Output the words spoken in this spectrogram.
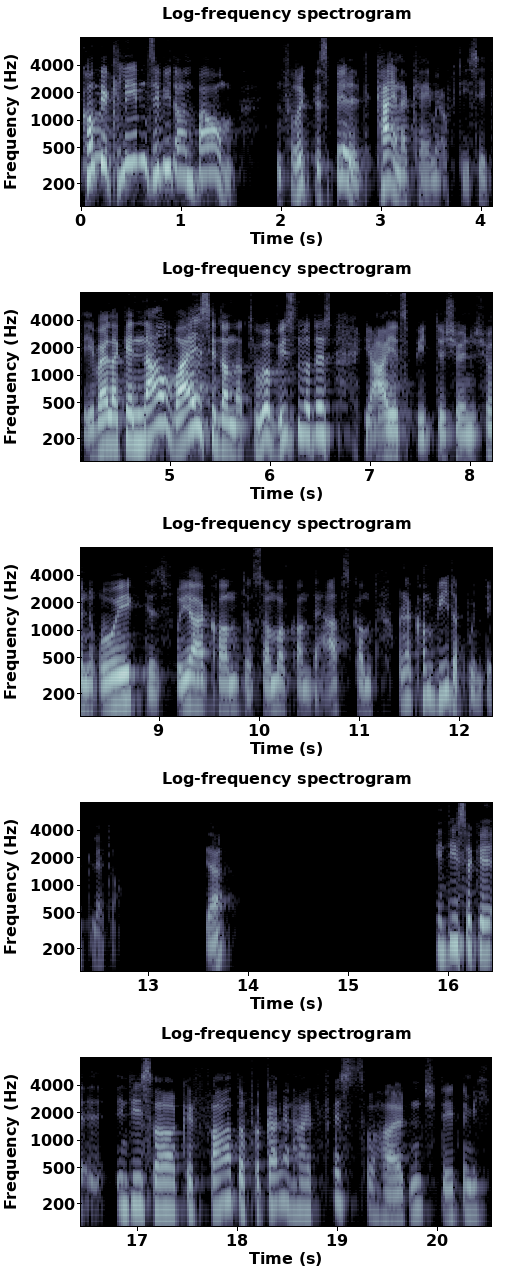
komm, wir kleben sie wieder am Baum. Ein verrücktes Bild. Keiner käme auf diese Idee, weil er genau weiß, in der Natur wissen wir das, ja, jetzt bitte schön, schön ruhig, das Frühjahr kommt, der Sommer kommt, der Herbst kommt und dann kommen wieder bunte Blätter. Ja? In dieser, in dieser Gefahr der Vergangenheit festzuhalten, steht nämlich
